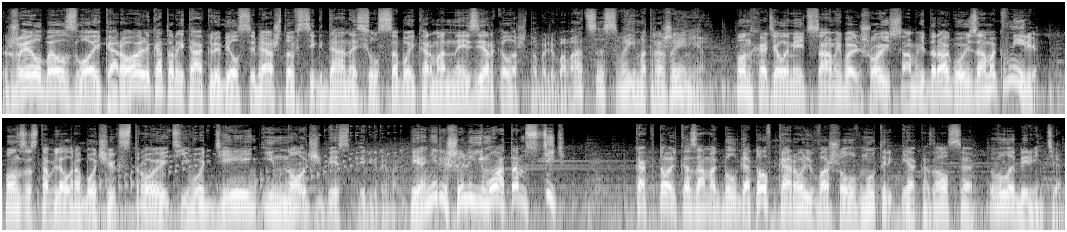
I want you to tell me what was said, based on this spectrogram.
Жил-был злой король, который так любил себя, что всегда носил с собой карманное зеркало, чтобы любоваться своим отражением. Он хотел иметь самый большой, самый дорогой замок в мире. Он заставлял рабочих строить его день и ночь без перерыва. И они решили ему отомстить. Как только замок был готов, король вошел внутрь и оказался в лабиринте.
